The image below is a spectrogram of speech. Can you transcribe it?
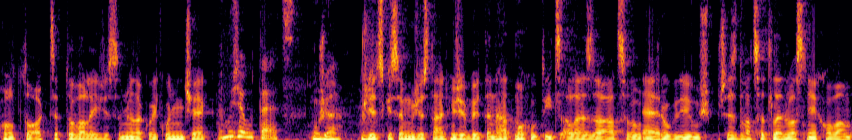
hold to akceptovali, že jsem měl takový koníček. Může utéct. Může. Vždycky se může stát, že by ten had mohl utíct, ale za celou éru, kdy už přes 20 let vlastně chovám,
